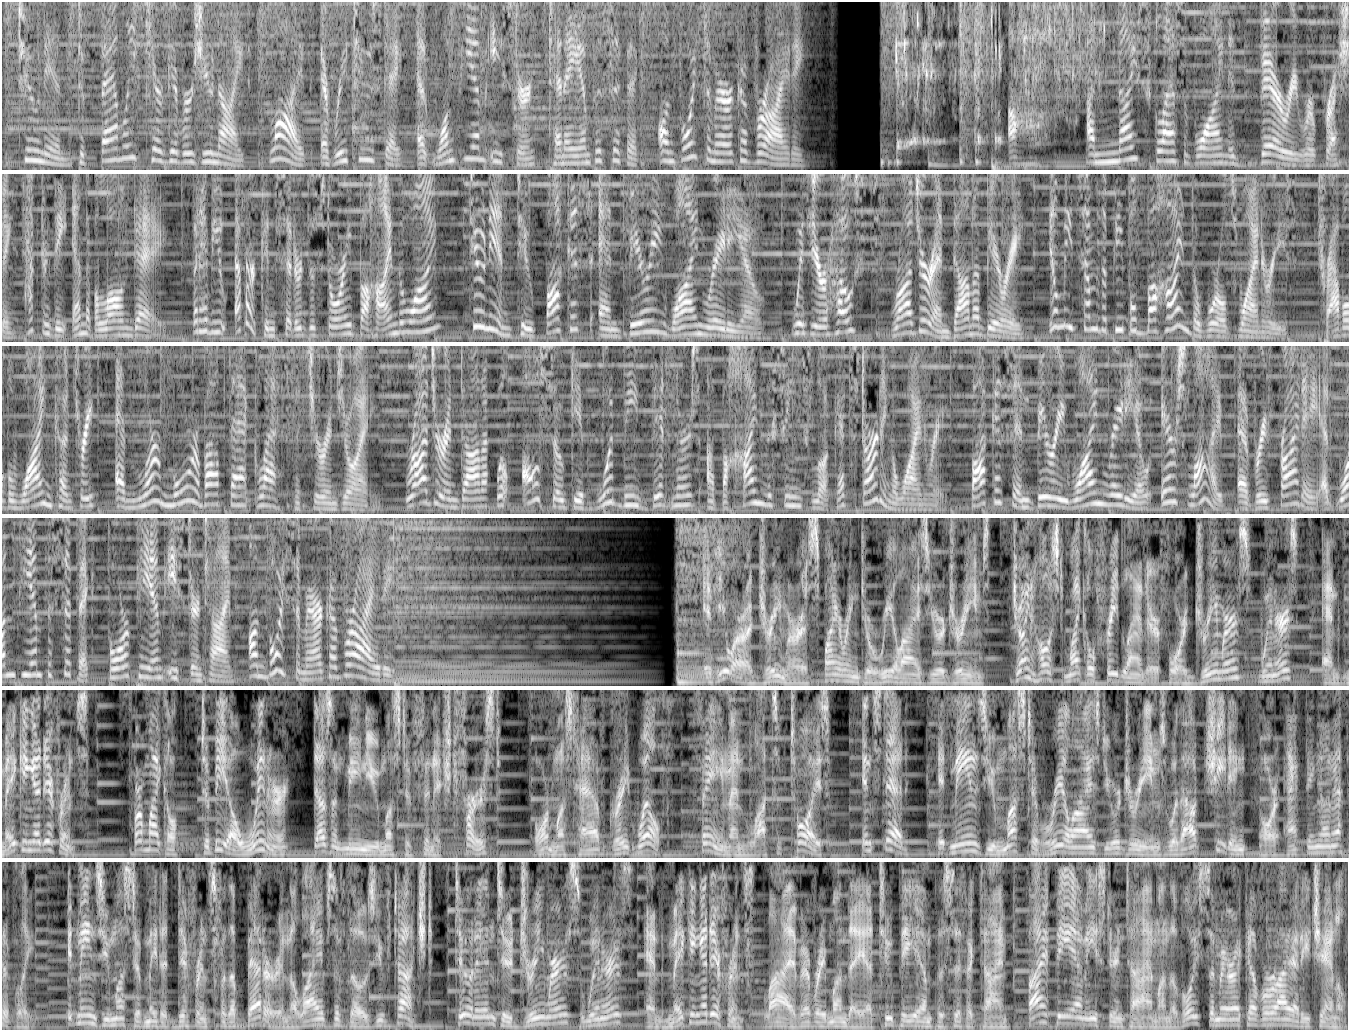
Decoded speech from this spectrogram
Tune in to Family Caregivers Unite live every Tuesday at 1 p.m. Eastern, 10 a.m. Pacific on Voice America Variety. Ah. A nice glass of wine is very refreshing after the end of a long day. But have you ever considered the story behind the wine? Tune in to Bacchus and Beery Wine Radio with your hosts, Roger and Donna Beery. You'll meet some of the people behind the world's wineries, travel the wine country, and learn more about that glass that you're enjoying. Roger and Donna will also give would be vintners a behind the scenes look at starting a winery. Bacchus and Beery Wine Radio airs live every Friday at 1 p.m. Pacific, 4 p.m. Eastern Time on Voice America Variety. If you are a dreamer aspiring to realize your dreams, join host Michael Friedlander for Dreamers, Winners, and Making a Difference. For Michael, to be a winner doesn't mean you must have finished first or must have great wealth, fame, and lots of toys. Instead, it means you must have realized your dreams without cheating or acting unethically. It means you must have made a difference for the better in the lives of those you've touched. Tune in to Dreamers, Winners, and Making a Difference live every Monday at 2 p.m. Pacific Time, 5 p.m. Eastern Time on the Voice America Variety Channel.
